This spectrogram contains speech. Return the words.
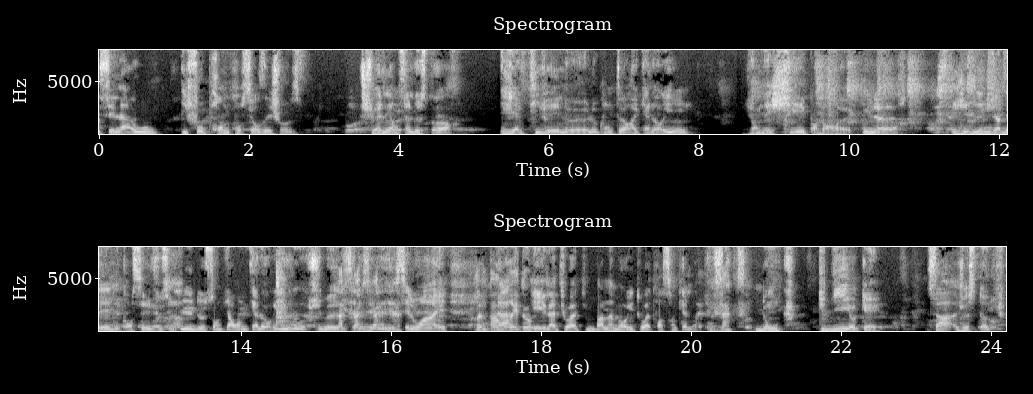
c'est là où il faut prendre conscience des choses. Je suis allé en salle de sport, j'ai activé le, compteur à calories, j'en ai chié pendant euh, une heure, et j'ai dit que j'avais dépensé, je sais plus, 240 calories, ou c'est loin. Et Même pas un morito. Et là, tu vois, tu me parles d'un morito à 300 calories. Exact. Donc, tu dis, OK, ça, je stocke.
